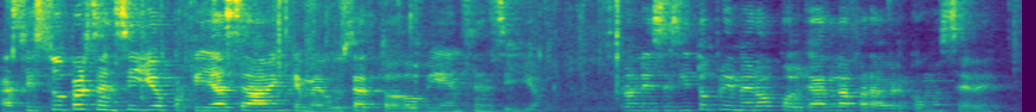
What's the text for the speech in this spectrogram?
Así súper sencillo porque ya saben que me gusta todo bien sencillo. Pero necesito primero colgarla para ver cómo se ve.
